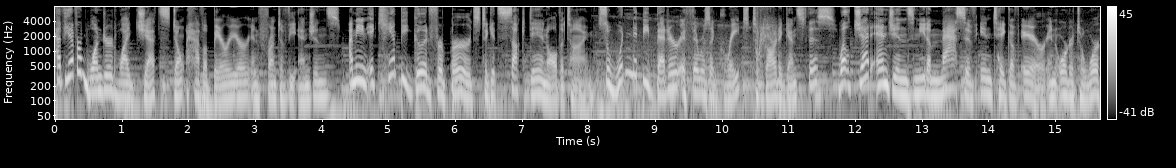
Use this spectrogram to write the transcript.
Have you ever wondered why jets don't have a barrier in front of the engines? I mean, it can't be good for birds to get sucked in all the time. So wouldn't it be better if there was a grate to guard against this? Well, jet engines need a massive intake of air in order to work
